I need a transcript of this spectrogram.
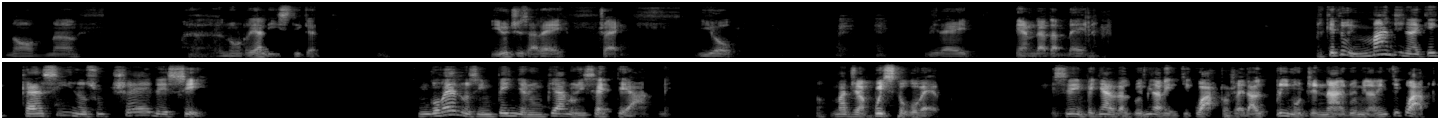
non, eh, non realistiche, io ci sarei, cioè io direi è andata bene. Perché tu immagina che casino succede se un governo si impegna in un piano di sette anni. No? Immagina questo governo e si deve impegnare dal 2024, cioè dal primo gennaio 2024,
